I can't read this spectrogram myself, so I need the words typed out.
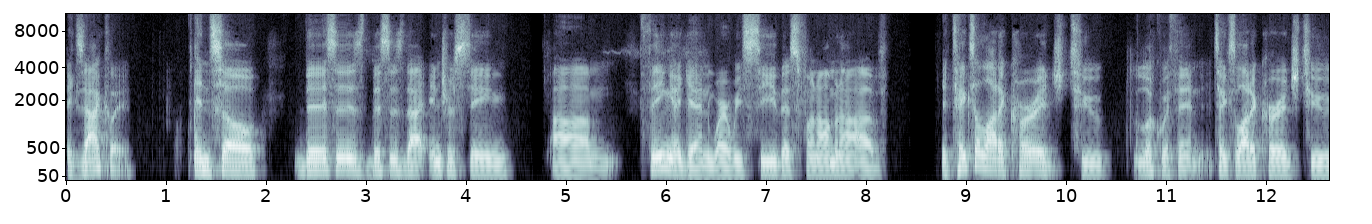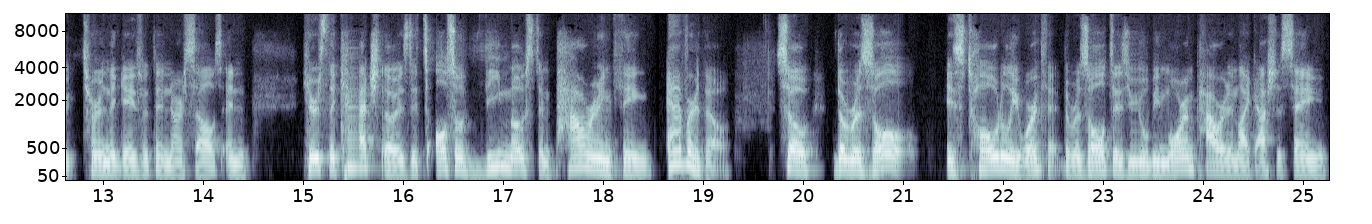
exactly. And so this is this is that interesting um thing again where we see this phenomena of it takes a lot of courage to look within. It takes a lot of courage to turn the gaze within ourselves. And here's the catch though, is it's also the most empowering thing ever though. So the result is totally worth it. The result is you will be more empowered and like Ash is saying,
